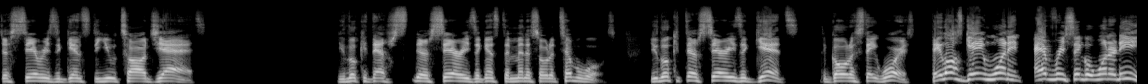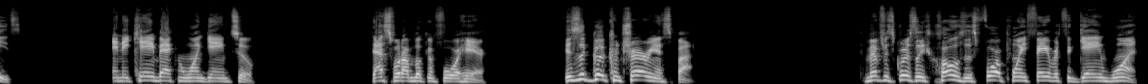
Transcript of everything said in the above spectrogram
their series against the Utah Jazz. You look at their, their series against the Minnesota Timberwolves. You look at their series against the Golden State Warriors. They lost game one in every single one of these. And they came back and won game two. That's what I'm looking for here. This is a good contrarian spot. The Memphis Grizzlies closed as four point favorites in game one.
